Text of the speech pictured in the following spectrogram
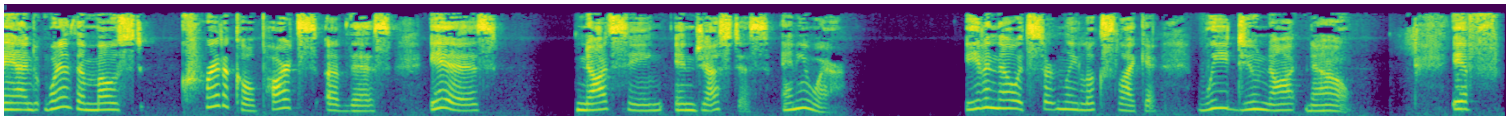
And one of the most critical parts of this is not seeing injustice anywhere. Even though it certainly looks like it, we do not know. If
